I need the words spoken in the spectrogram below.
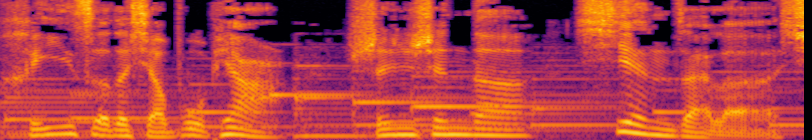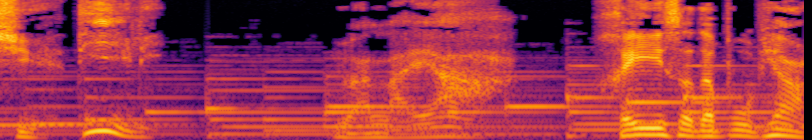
黑色的小布片深深地陷在了雪地里。原来呀，黑色的布片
